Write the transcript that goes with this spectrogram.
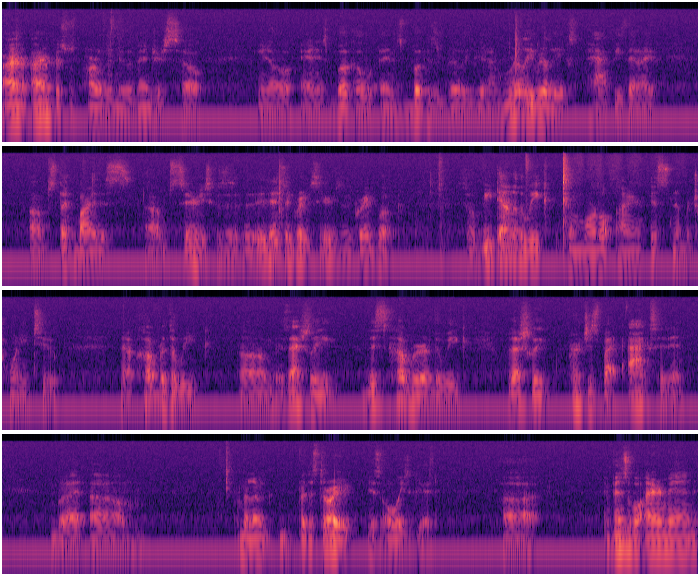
Iron, Iron Fist was part of the New Avengers, so you know, and his book and his book is really good. I'm really really happy that I um, stuck by this um, series because it, is a great series. It's a great book. So beat down of the week, Immortal Iron Fist number 22. Now cover of the week um, is actually this cover of the week was actually purchased by accident, but um, but but the story is always good. Uh, Invincible Iron Man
